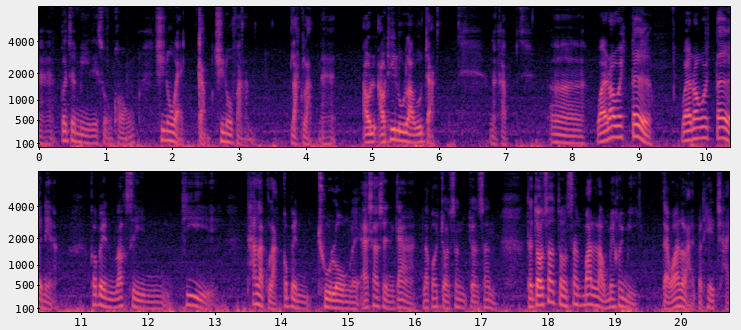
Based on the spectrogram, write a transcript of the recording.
นะฮะก็จะมีในส่วนของซิโนแวคกับซิโนฟาร์มหลักๆนะฮะ เอาเอาที่รู้เรารู้จักนะครับ viral vector viral vector เนี่ย ก็เป็นวัคซีนที่ถ้าหลักๆก็เป็นชูโรงเลยแอสตราเซเนกาแล้วก็จอห์นสันจอห์นสันแต่จอห์นสันจอห์นสันบ้านเราไม่ค่อยมี แต่ว่าหลายประเทศใช้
